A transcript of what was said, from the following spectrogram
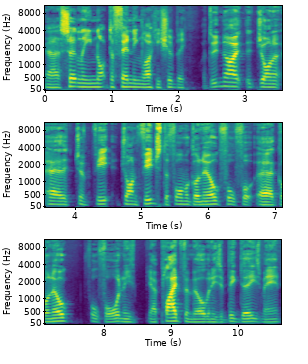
uh, certainly not defending like he should be. I do note that John uh, John Fidge, the former Glenelg full for, uh, Glenelg full forward, and he's you know played for Melbourne. He's a big D's man.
